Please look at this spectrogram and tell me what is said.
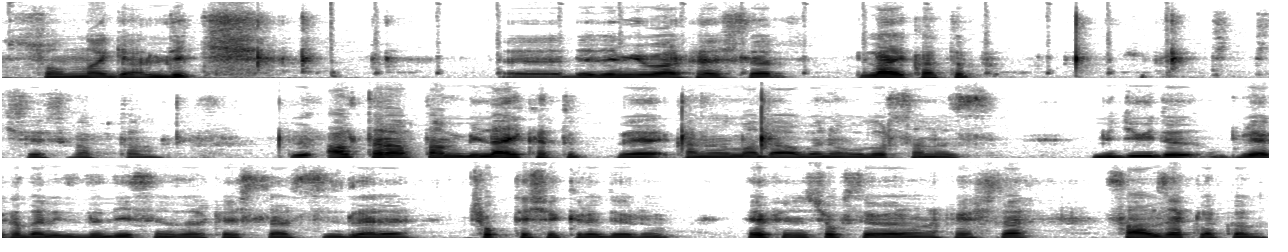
sonuna geldik. E, dediğim gibi arkadaşlar like atıp tik tik sesi kapatalım. Alt taraftan bir like atıp ve kanalıma da abone olursanız videoyu da buraya kadar izlediyseniz arkadaşlar sizlere çok teşekkür ediyorum. Hepinizi çok seviyorum arkadaşlar. Sağlıcakla kalın.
